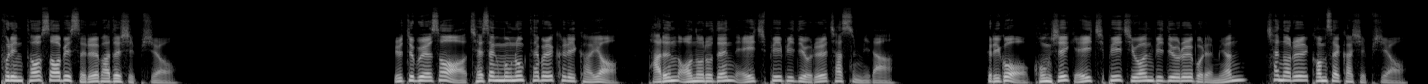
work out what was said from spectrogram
프린터 서비스를 받으십시오. 유튜브에서 재생 목록 탭을 클릭하여 다른 언어로 된 HP 비디오를 찾습니다. 그리고 공식 HP 지원 비디오를 보려면 채널을 검색하십시오.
